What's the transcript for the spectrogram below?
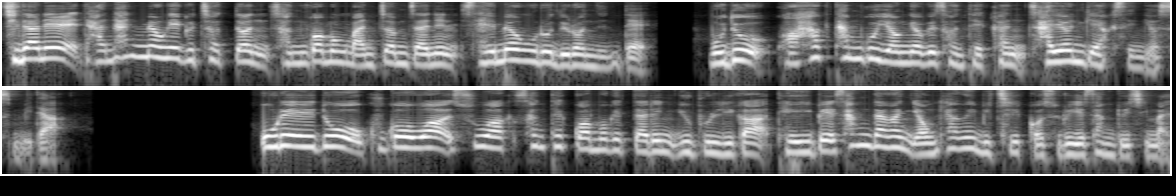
지난해 단 한 명에 그쳤던 전 과목 만점자는 3명으로 늘었는데 모두 과학 탐구 영역을 선택한 자연계 학생이었습니다. 올해에도 국어와 수학 선택 과목에 따른 유불리가 대입에 상당한 영향을 미칠 것으로 예상되지만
